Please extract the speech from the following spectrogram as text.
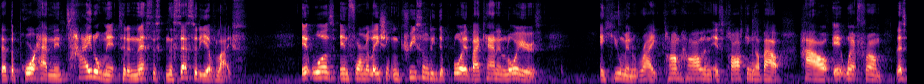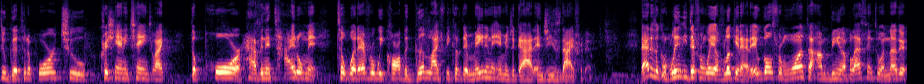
that the poor had an entitlement to the necessity of life. It was in formulation increasingly deployed by canon lawyers a human right. Tom Holland is talking about how it went from let's do good to the poor to Christianity changed like the poor have an entitlement to whatever we call the good life because they're made in the image of God and Jesus died for them. That is a completely different way of looking at it. It goes from one to I'm being a blessing to another,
